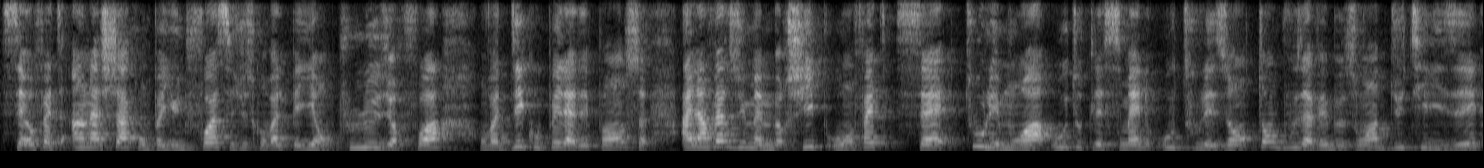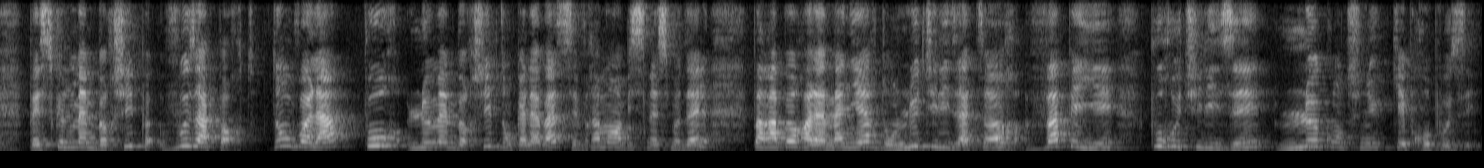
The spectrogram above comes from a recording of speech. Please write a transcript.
C'est au fait un achat qu'on paye une fois, c'est juste qu'on va le payer en plusieurs fois. On va découper la dépense. À l'inverse du membership où en fait c'est tous les mois ou toutes les semaines ou tous les ans tant que vous avez besoin d'utiliser parce que le membership vous apporte. Donc voilà pour le membership. Donc à la base, c'est vraiment un business model par rapport à la manière dont l'utilisateur va payer pour utiliser le contenu qui est proposé.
